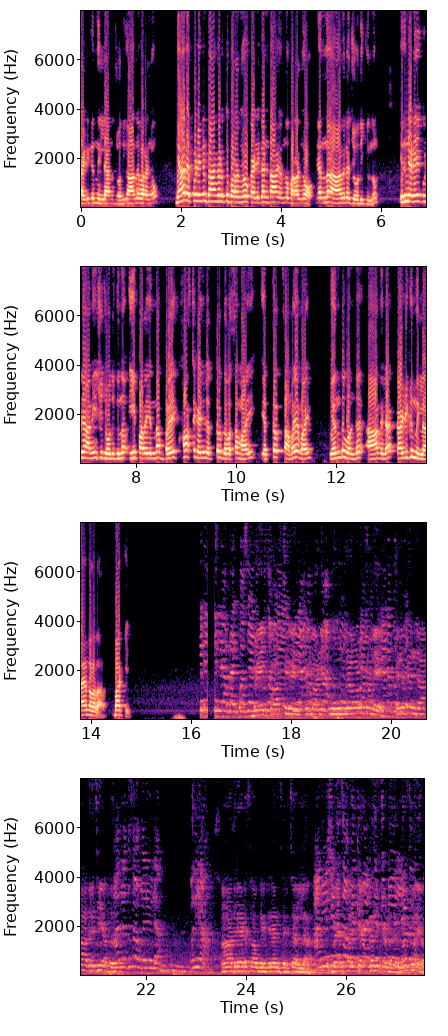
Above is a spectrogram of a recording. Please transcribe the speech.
കഴുകുന്നില്ല എന്ന് ചോദിക്കും. ആദിൽ പറഞ്ഞു ഞാൻ എപ്പോഴെങ്കിലും താങ്കളുടെ അടുത്ത് പറഞ്ഞോ കഴുകണ്ട എന്ന് പറഞ്ഞോ എന്ന് ആവില ചോദിക്കുന്നു. ഇതിന്റെ ഇടയിൽ കൂടി അനീഷ് ചോദിക്കുന്നു ഈ പറയുന്ന ബ്രേക്ക്ഫാസ്റ്റ് കഴിഞ്ഞിട്ട് എത്ര ദിവസമായി എത്ര സമയമായി എന്തുകൊണ്ട് ആദില കഴിക്കുന്നില്ല എന്നുള്ളതാണ്. ബാക്കി. ബ്രേക്ക്ഫാസ്റ്റ് സമയം കഴിഞ്ഞിട്ട് ഇല്ല. മണിക്കൂറുകളോളം സമയം. എന്നിട്ട് എന്താ അതിൽ ചെയ്യാത്തത്? ആതിരയുടെ സൗകര്യത്തിനനുസരിച്ചല്ല. ക്യാപ്റ്റൻ നിൽക്കേണ്ടത്. മനസ്സിലായോ?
